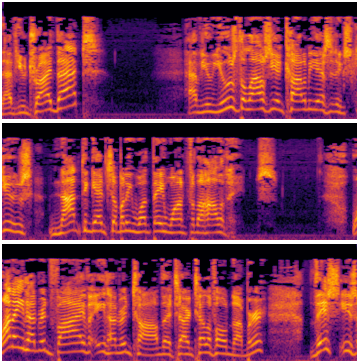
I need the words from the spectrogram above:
Have you tried that? Have you used the lousy economy as an excuse not to get somebody what they want for the holidays? 1-800-5800-TOM. That's our telephone number. This is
